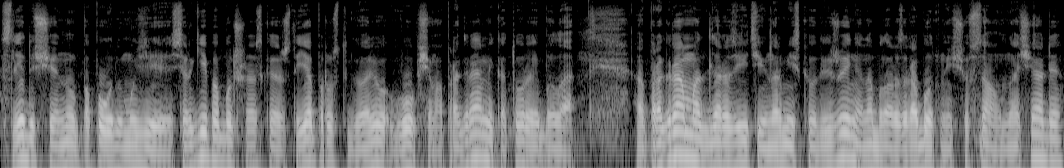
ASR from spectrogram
следующее, ну, по поводу музея. Сергей побольше расскажет. Я просто говорю в общем о программе, которая была. А Программа для развития юнармейского движения, она была разработана еще в самом начале,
